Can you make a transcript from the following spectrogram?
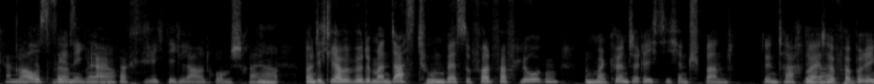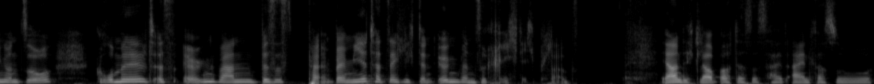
kann rauslassen. Kann nicht ja. einfach richtig laut rumschreien. Und ich glaube, würde man das tun, wäre es sofort verflogen und man könnte richtig entspannt den Tag ja. weiter verbringen und so grummelt es irgendwann, bis es bei mir tatsächlich dann irgendwann so richtig platzt. Ja, und ich glaube auch, dass es halt einfach so,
